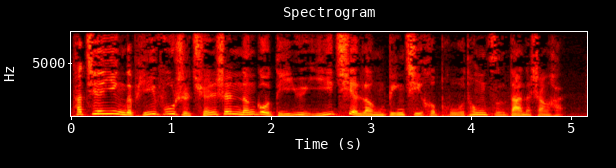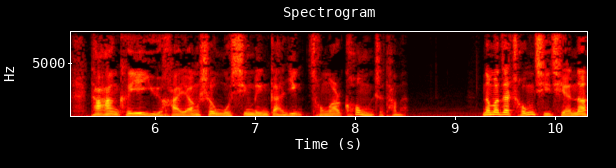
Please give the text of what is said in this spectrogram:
他坚硬的皮肤使全身能够抵御一切冷兵器和普通子弹的伤害。他还可以与海洋生物心灵感应，从而控制他们。那么在重启前呢？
